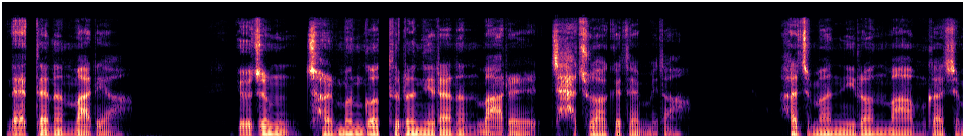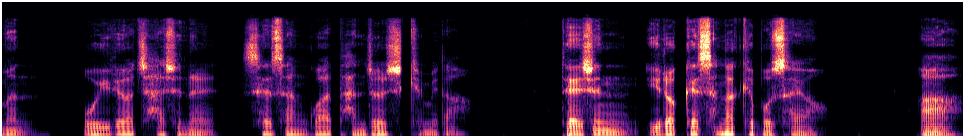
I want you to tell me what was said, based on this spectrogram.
내 때는 말이야. 요즘 젊은 것들은 이라는 말을 자주 하게 됩니다. 하지만 이런 마음가짐은 오히려 자신을 세상과 단절시킵니다. 대신 이렇게 생각해 보세요. 아,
